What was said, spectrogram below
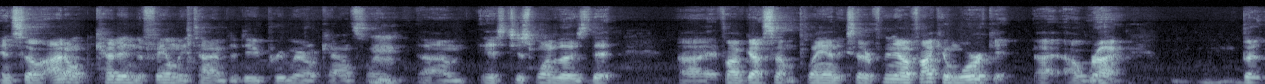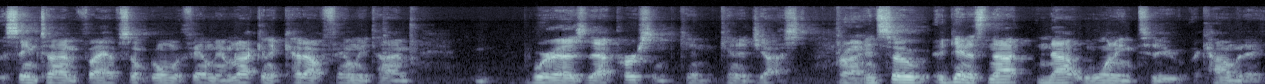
And so I don't cut into family time to do premarital counseling. Mm. Um, it's just one of those that uh, if I've got something planned, et cetera, you know, if I can work it, I, I. Right. But at the same time, if I have something going with family, I'm not going to cut out family time. Whereas that person can can adjust. Right. And so again, it's not not wanting to accommodate,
